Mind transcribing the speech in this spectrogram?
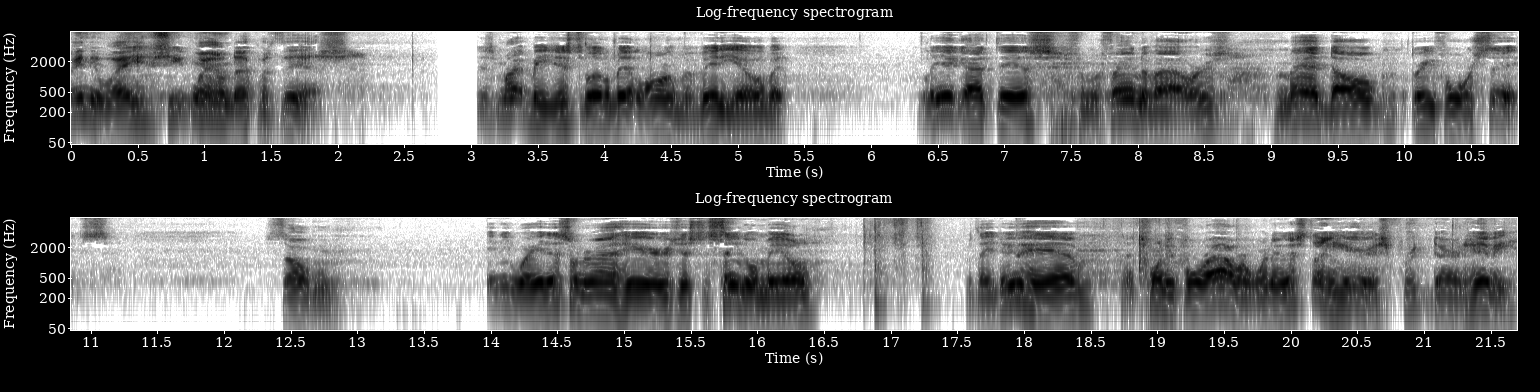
anyway, she wound up with this. This might be just a little bit long of a video, but Leah got this from a friend of ours, Mad Dog 346. So anyway, this one right here is just a single meal. But they do have a 24 hour one, and this thing here is pretty darn heavy.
